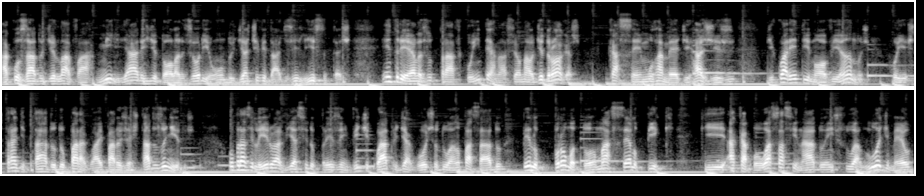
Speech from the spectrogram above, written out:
Acusado de lavar milhares de dólares oriundos de atividades ilícitas, entre elas o tráfico internacional de drogas, Kassem Mohamed Rajiz, de 49 anos, foi extraditado do Paraguai para os Estados Unidos. O brasileiro havia sido preso em 24 de agosto do ano passado pelo promotor Marcelo Pique, que acabou assassinado em sua lua de mel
